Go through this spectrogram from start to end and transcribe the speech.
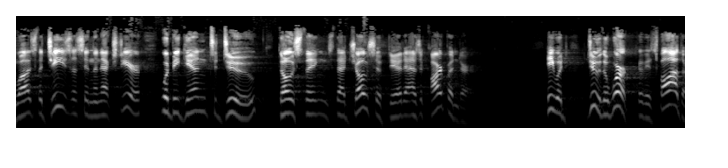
was that Jesus in the next year would begin to do those things that Joseph did as a carpenter. He would do the work of his father.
